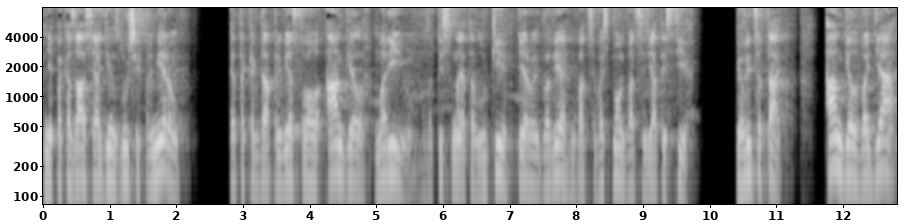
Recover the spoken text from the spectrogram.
мне показался один из лучших примеров. Это когда приветствовал ангел Марию. Записано это в Луки, 1 главе, 28-29 стих. Говорится так. Ангел, войдя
